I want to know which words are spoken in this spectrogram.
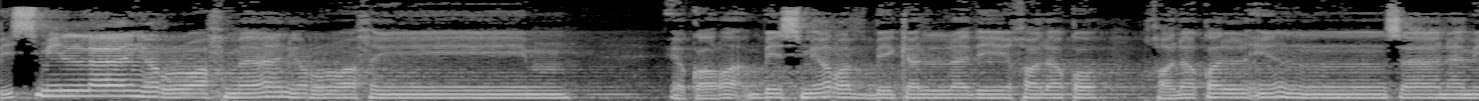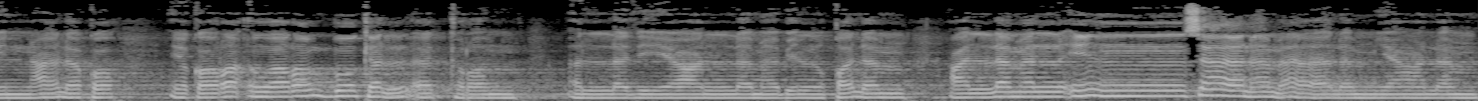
بسم الله الرحمن الرحيم. اقرأ باسم ربك الذي خلق. خلق الإنسان من علق. اقرأ وربك الأكرم الذي علم بالقلم. علم الإنسان ما لم يعلم.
